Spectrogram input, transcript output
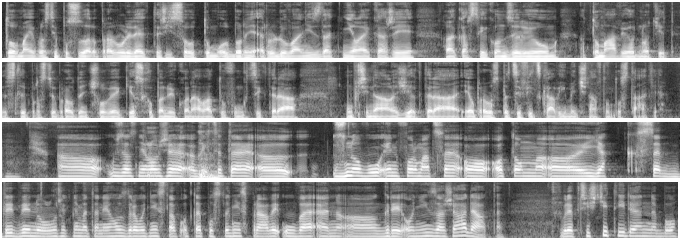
To mají prostě posuzovat opravdu lidé, kteří jsou tomu odborně erudovaní, zdatní lékaři, lékařský konzilium a to má vyhodnotit, jestli prostě opravdu ten člověk je schopen vykonávat tu funkci, která mu přináleží a která je opravdu specifická, výjimečná v tomto státě. Uh, už zaznělo, že vy chcete uh, znovu informace o, o tom, uh, jak se vyvinul, řekněme, ten jeho zdravotní stav od té poslední zprávy UVN, uh, kdy o ní zažádáte. Bude příští týden nebo?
